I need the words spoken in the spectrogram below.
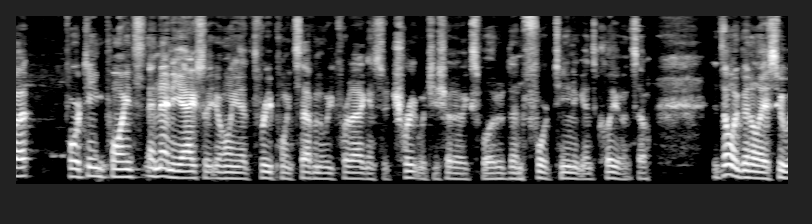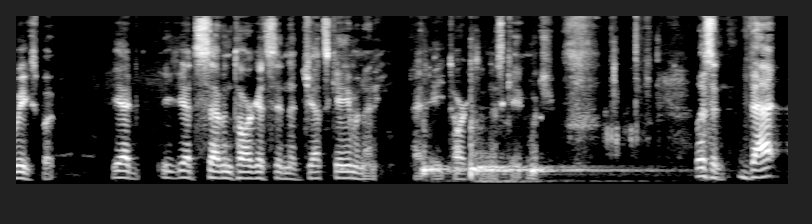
But 14 points, and then he actually only had 3.7 the week before that against Detroit, which he should have exploded. Then 14 against Cleveland. So it's only been the last two weeks, but he had he had seven targets in the Jets game, and then he had eight targets in this game. Which, listen, that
